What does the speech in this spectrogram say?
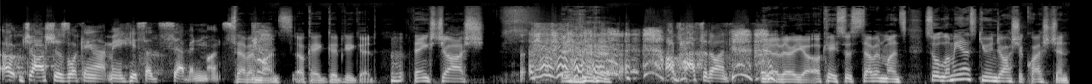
oh, Josh is looking at me. He said seven months. Seven months. Okay. Good. Good. Good. Thanks, Josh. I'll pass it on. yeah. There you go. Okay. So seven months. So let me ask you and Josh a question.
